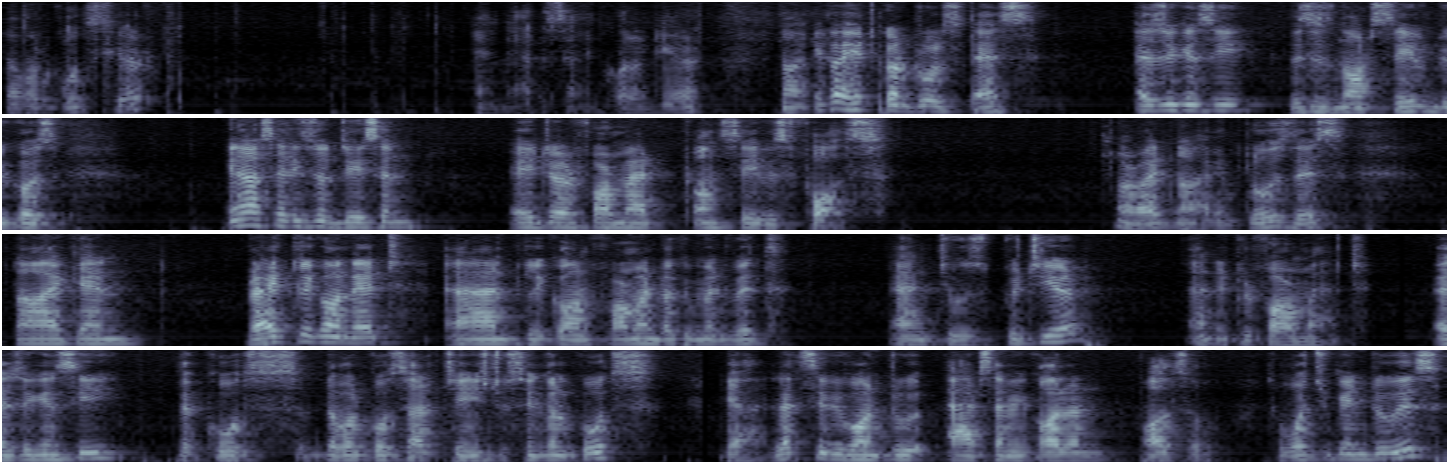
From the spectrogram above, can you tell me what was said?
double quotes here and add a semicolon here. Now if I hit controls S as you can see this is not saved because in our settings.json editor format on save is false. All right now I can close this. Now I can right click on it and click on format document with and choose prettier and it will format. As you can see the quotes double quotes are changed to single quotes. Yeah let's say we want to add semicolon also. So what you can do is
